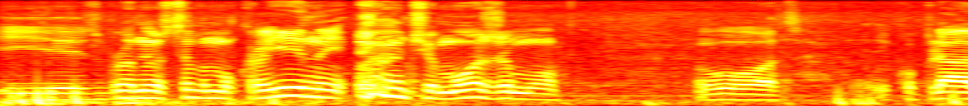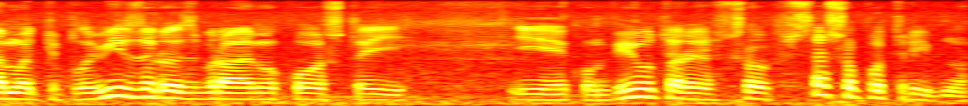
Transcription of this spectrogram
і Збройним силам України, чи можемо. От. І купляємо тепловізори, збираємо кошти, і, і комп'ютери, що, все, що потрібно.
